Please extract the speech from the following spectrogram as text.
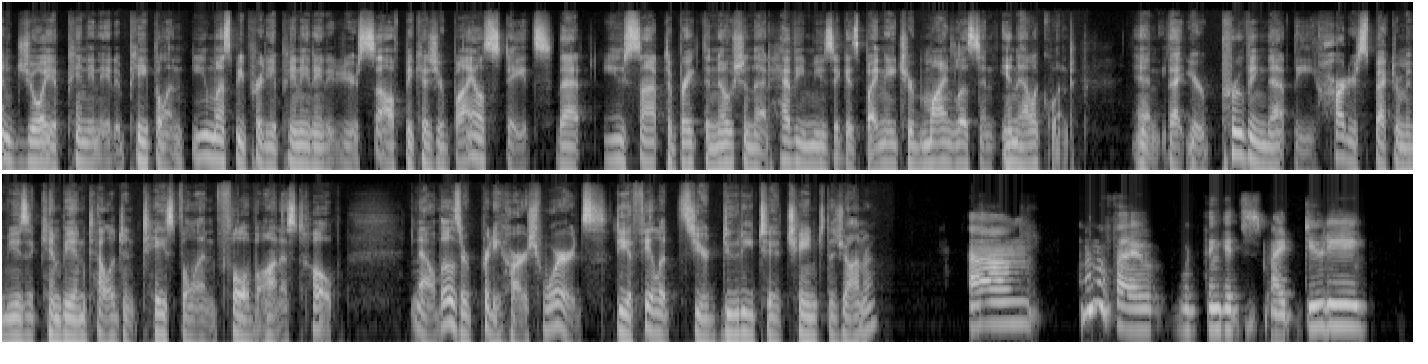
Enjoy opinionated people, and you must be pretty opinionated yourself because your bio states that you sought to break the notion that heavy music is by nature mindless and ineloquent, and that you're proving that the harder spectrum of music can be intelligent, tasteful, and full of honest hope. Now, those are pretty harsh words. Do you feel it's your duty to change the genre? Um, I don't know if I would think it's my duty.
